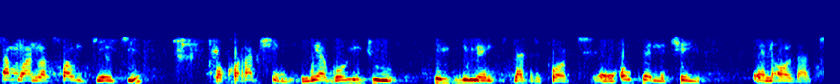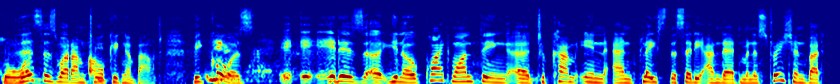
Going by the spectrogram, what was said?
someone was found guilty for corruption, we are going to implement that report, uh, open the case and all that. So this is what I'm um, talking about because yes. it, it is, uh, you know, quite one thing uh, to come in and place the city under administration, but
